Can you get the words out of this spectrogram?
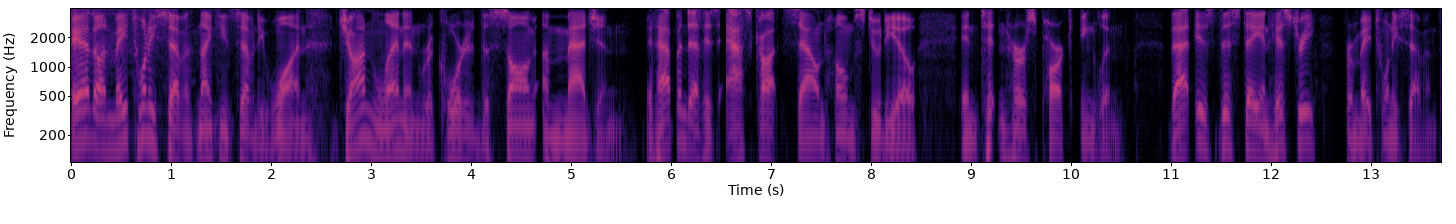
And on May 27, 1971, John Lennon recorded the song Imagine. It happened at his Ascot Sound home studio in Tittenhurst Park, England. That is this day in history from May 27th.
